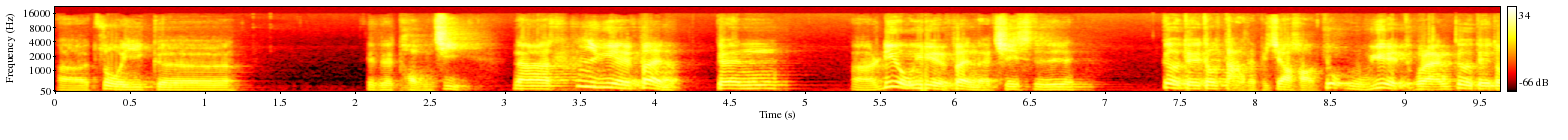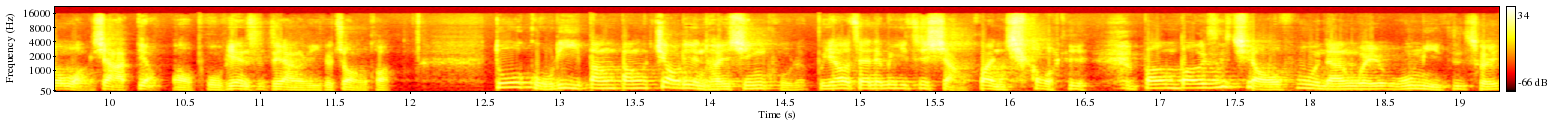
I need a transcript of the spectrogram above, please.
呃，做一个这个统计。那四月份跟呃，六月份呢，其实各队都打得比较好，就五月突然各队都往下掉哦，普遍是这样的一个状况。多鼓励邦邦教练团辛苦了，不要在那边一直想换教练。邦邦是巧妇难为无米之炊，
